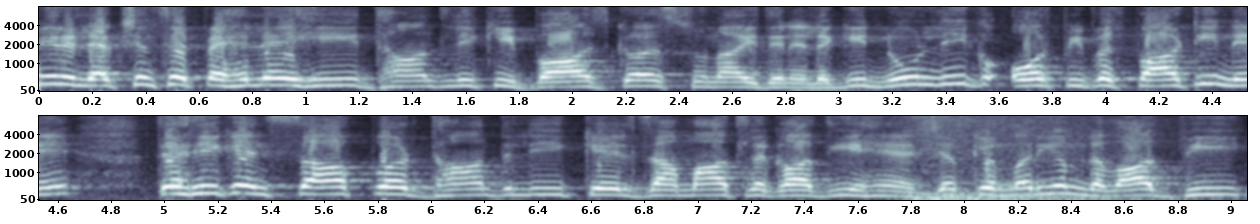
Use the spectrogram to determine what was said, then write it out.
कश्मीर इलेक्शन से पहले ही धांधली की बाजगज सुनाई देने लगी। नून लीग और पीपल्स पार्टी ने तहरीक इंसाफ पर धांधली के इल्ज़ाम लगा दिए हैं, जबकि मरियम नवाज़ भी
